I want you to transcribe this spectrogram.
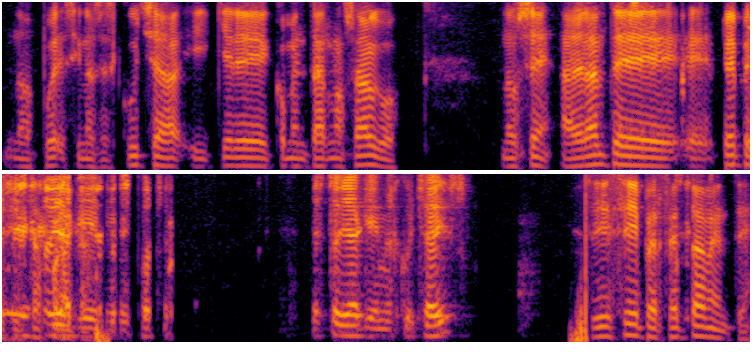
nos, puede, si nos escucha y quiere comentarnos algo. No sé, adelante, eh, Pepe, si estás por aquí. Estoy aquí, ¿me escucháis? Sí, sí, perfectamente.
